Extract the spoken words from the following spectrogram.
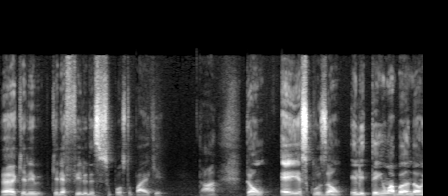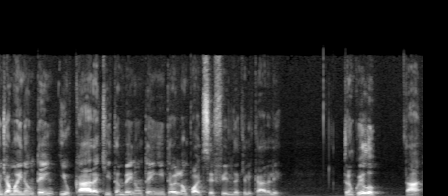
é, que, ele, que ele é filho desse suposto pai aqui. Tá? Então é exclusão. Ele tem uma banda onde a mãe não tem e o cara aqui também não tem, então ele não pode ser filho daquele cara ali. Tranquilo? Tá?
